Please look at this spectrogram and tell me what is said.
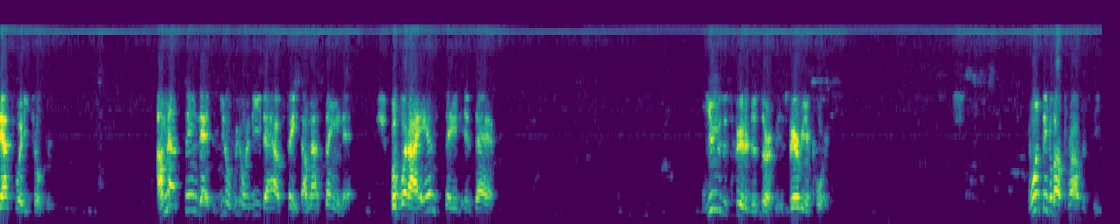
That's what he told her. I'm not saying that, you know, we don't need to have faith. I'm not saying that. But what I am saying is that use the spirit of discernment. It's very important. One thing about prophecy,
